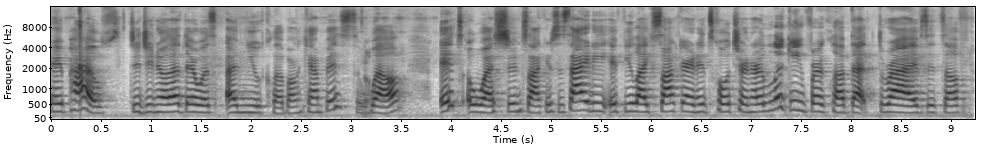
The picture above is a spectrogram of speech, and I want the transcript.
Hey Pios, did you know that there was a new club on campus? No. Well, it's a Western Soccer Society. If you like soccer and its culture and are looking for a club that thrives itself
